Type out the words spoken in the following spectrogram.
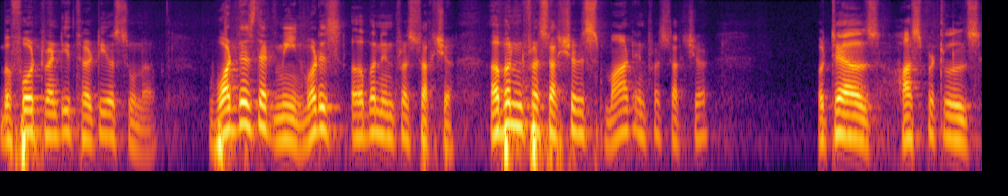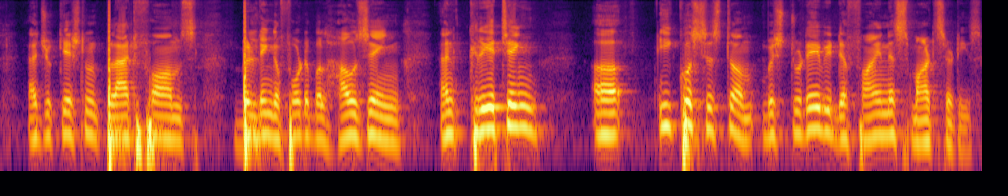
before 2030 or sooner. What does that mean? What is urban infrastructure? Urban infrastructure is smart infrastructure, hotels, hospitals, educational platforms, building affordable housing, and creating a ecosystem which today we define as smart cities.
